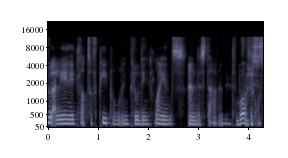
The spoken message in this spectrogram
will alienate lots of people, including clients and the staff. And well, this sure. is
